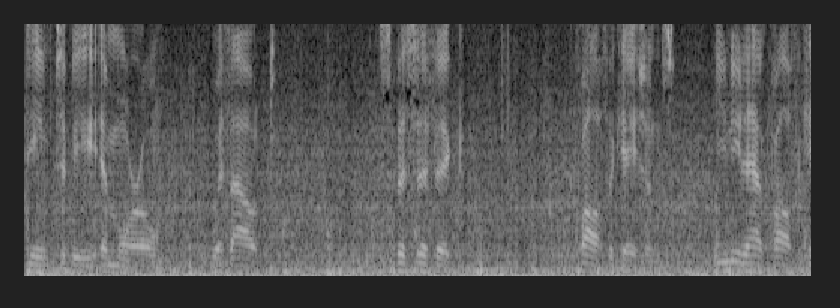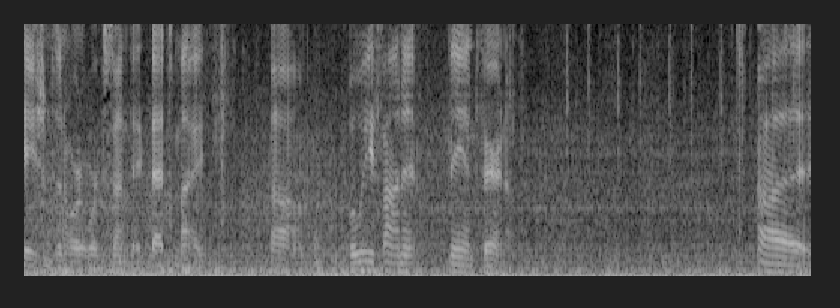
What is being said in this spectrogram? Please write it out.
deem to be immoral without specific qualifications. You need to have qualifications in order to work Sunday. That's my um, belief on it, and fair enough. Uh,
